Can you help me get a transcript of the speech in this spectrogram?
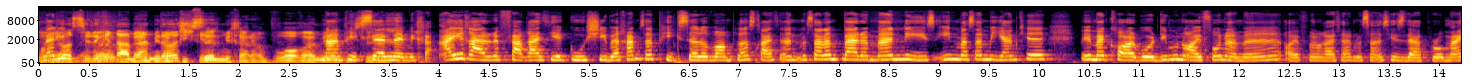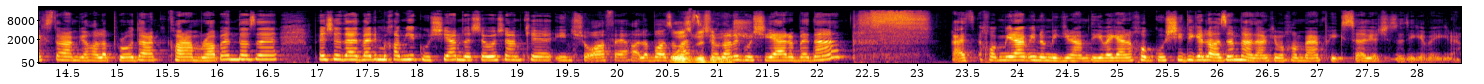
ولی یاسی رو که قبلا من میرم پیکسل می‌خرم. واقعا میرم من پیکسل نمی‌خرم. اگه قرار فقط یه گوشی بخرم مثلا پیکسل و وان پلاس قطعا مثلا برای من نیست. این مثلا میگم که به من کاربردیمون آیفونمه. آیفون قطعا مثلا 13 Pro Max دارم یا حالا Pro دارم که کارم را بندازه. به شدت. ولی می‌خوام یه گوشی هم داشته باشم که این show off ه. حالا باز شدن گوشیه رو بدم. خب میرم اینو می‌گیرم دیگه. وگرنه خب گوشی دیگه لازم ندارم که بخوام برم پیکسل یا چیز دیگه بگیرم.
